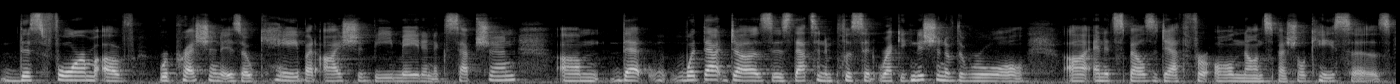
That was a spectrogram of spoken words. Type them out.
this form of repression is okay, but I should be made an exception. Um, that what that does is that's an implicit recognition of the rule, uh, and it spells death for all non-special cases.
